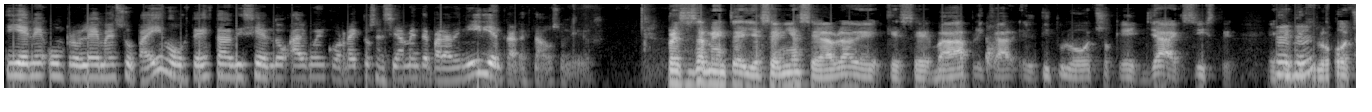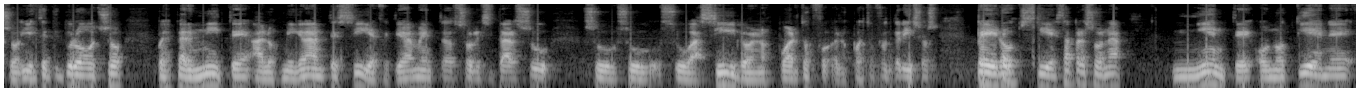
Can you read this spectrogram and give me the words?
tiene un problema en su país o usted está diciendo algo incorrecto sencillamente para venir y entrar a Estados Unidos. Precisamente, Yesenia, se habla de que se va a aplicar el título 8 que ya existe, este título 8, y este título 8 pues permite a los migrantes, sí, efectivamente, solicitar su, su, su, su asilo en los, puertos, en los puestos fronterizos, pero si esta persona miente o no tiene,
